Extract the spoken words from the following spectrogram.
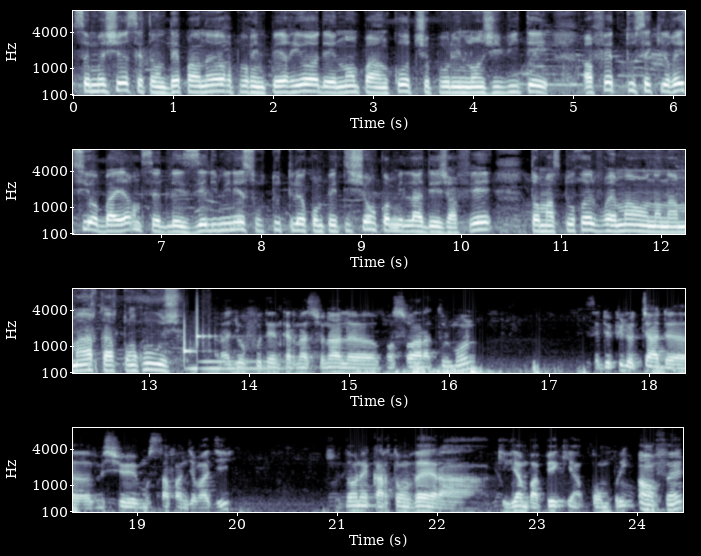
Ce monsieur, c'est un dépanneur pour une période et non pas un coach pour une longévité. En fait, tout ce qu'il réussit au Bayern, c'est de les éliminer sur toutes les compétitions comme il l'a déjà fait. Thomas Tourel, vraiment, on en a marre, carton rouge. Radio Foot International, euh, bonsoir à tout le monde. C'est depuis le Tchad, euh, M. Moustapha Ndiamadi. Je donne un carton vert à Kylian Mbappé qui a compris enfin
